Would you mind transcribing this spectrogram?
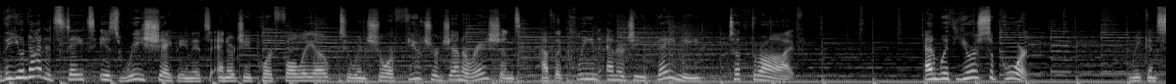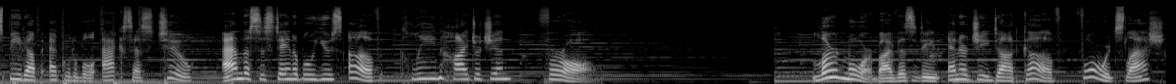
The United States is reshaping its energy portfolio to ensure future generations have the clean energy they need to thrive. And with your support, we can speed up equitable access to and the sustainable use of clean hydrogen for all. Learn more by visiting energy.gov forward slash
